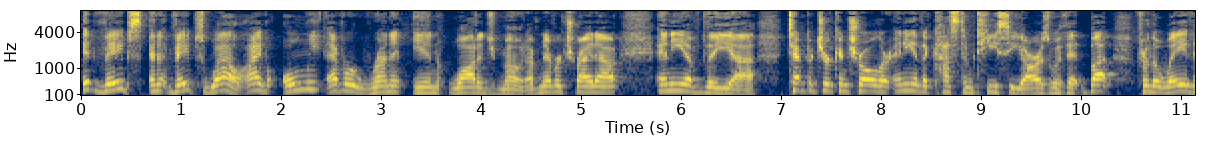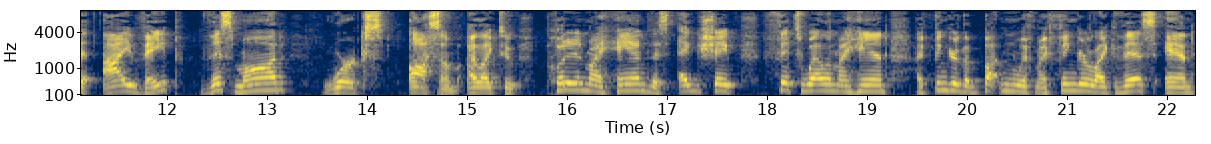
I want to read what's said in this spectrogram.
It vapes and it vapes well. I've only ever run it in wattage mode. I've never tried out any of the uh, temperature control or any of the custom TCRs with it, but for the way that I vape, this mod works awesome. I like to put it in my hand. This egg shape fits well in my hand. I finger the button with my finger like this, and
